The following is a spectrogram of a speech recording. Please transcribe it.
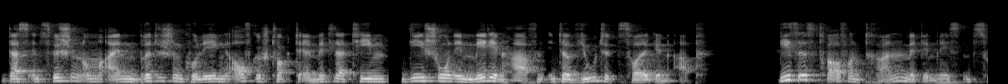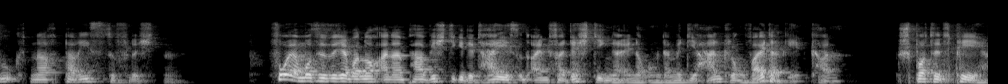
das inzwischen um einen britischen Kollegen aufgestockte Ermittlerteam die schon im Medienhafen interviewte Zeugin ab. Diese ist drauf und dran, mit dem nächsten Zug nach Paris zu flüchten. Vorher muss sie sich aber noch an ein paar wichtige Details und einen Verdächtigen erinnern, damit die Handlung weitergehen kann. Spottet P.,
